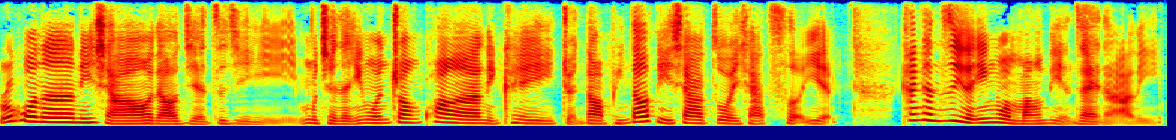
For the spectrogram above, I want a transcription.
如果呢你想要了解自己目前的英文状况啊，你可以卷到频道底下做一下测验，看看自己的英文盲点在哪里。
